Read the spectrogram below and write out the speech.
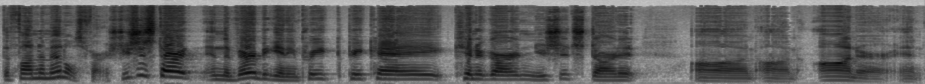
the fundamentals first. You should start in the very beginning, pre pre-K, kindergarten. You should start it on on honor and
